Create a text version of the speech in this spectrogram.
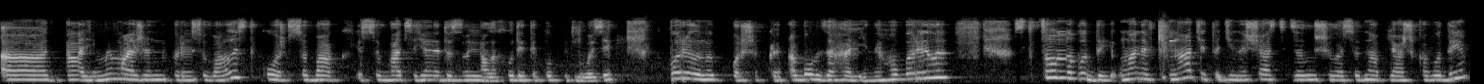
А, далі ми майже не пересувались. Також собак і собаці я не дозволяла ходити по підлозі. Говорили ми пошепки або взагалі не говорили. Стосовно води, у мене в кімнаті тоді, на щастя, залишилась одна пляшка води.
